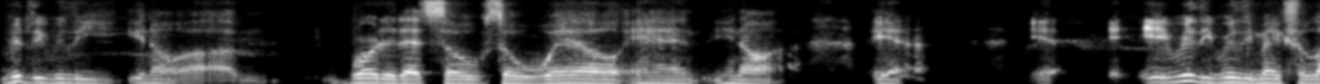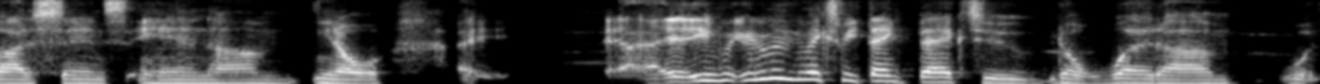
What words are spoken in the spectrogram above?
really really you know um, worded that so so well, and you know, yeah, yeah, it really really makes a lot of sense, and um, you know, I, I, it really makes me think back to you know what um what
